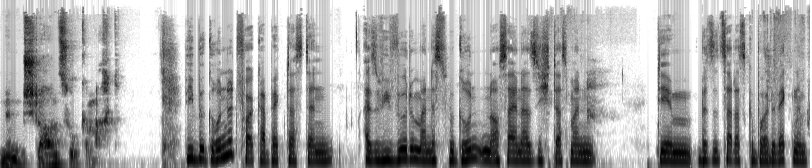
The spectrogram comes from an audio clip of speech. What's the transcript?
einen schlauen Zug gemacht. Wie begründet Volker Beck das denn? Also wie würde man es begründen aus seiner Sicht, dass man dem Besitzer das Gebäude wegnimmt.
